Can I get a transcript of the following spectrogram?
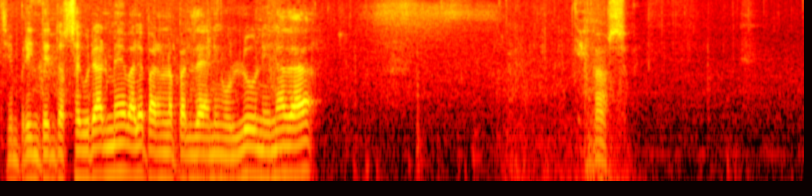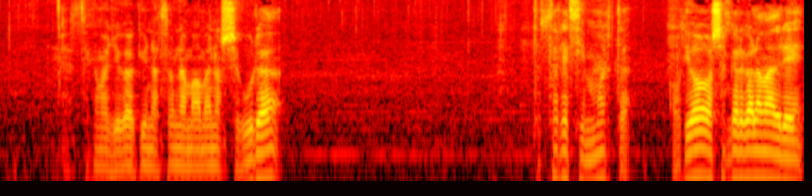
Siempre intento asegurarme, ¿vale? Para no perder ningún luz ni nada. Vamos. Parece que hemos llegado aquí a una zona más o menos segura. Esta está recién muerta Oh Dios, se ha cargado la madre.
